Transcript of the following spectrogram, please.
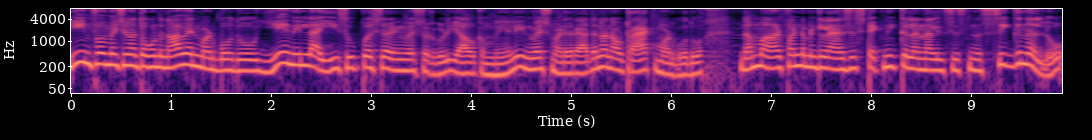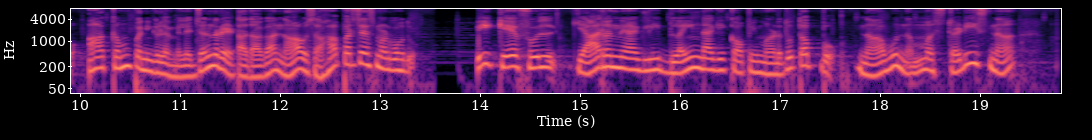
ಈ ಇನ್ಫಾರ್ಮೇಷನ್ ತೊಗೊಂಡು ನಾವೇನು ಮಾಡ್ಬೋದು? ಏನಿಲ್ಲ, ಈ ಸೂಪರ್ ಸ್ಟಾರ್ ಇನ್ವೆಸ್ಟರ್ಗಳು ಯಾವ ಕಂಪ್ನಿಯಲ್ಲಿ ಇನ್ವೆಸ್ಟ್ ಮಾಡಿದ್ದಾರೆ, ಅದನ್ನು ನಾವು ಟ್ರ್ಯಾಕ್ ಮಾಡ್ಬೋದು. ನಮ್ಮ ಫಂಡಮೆಂಟಲ್ ಅನಾಲಿಸಿಸ್ ಟೆಕ್ನಿಕಲ್ ಅನಾಲಿಸಿಸ್ನ ಸಿಗ್ನಲ್ಲು ಆ ಕಂಪನಿಗಳ ಮೇಲೆ ಜನರೇಟ್ ಆದಾಗ ನಾವು ಸಹ ಪರ್ಚೇಸ್ ಮಾಡಬಹುದು ಬಿ ಕೇರ್ಫುಲ್ ಯಾರನ್ನೇ ಆಗಲಿ ಬ್ಲೈಂಡ್ ಆಗಿ ಕಾಪಿ ಮಾಡೋದು ತಪ್ಪು. ನಾವು ನಮ್ಮ ಸ್ಟಡೀಸ್ನ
